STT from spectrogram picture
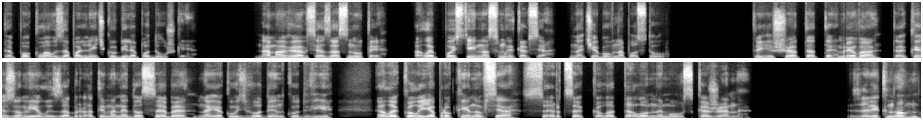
та поклав запальничку біля подушки. Намагався заснути, але постійно смикався, наче був на посту. Тиша та темрява таки зуміли забрати мене до себе на якусь годинку дві, але коли я прокинувся, серце колотало немов скажене. За вікном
